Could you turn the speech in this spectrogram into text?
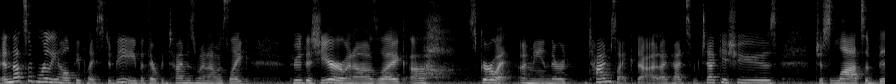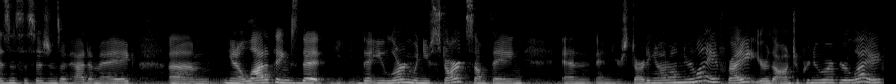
And that's a really healthy place to be. But there have been times when I was like through this year when I was like, ah, screw it. I mean, there are times like that. I've had some tech issues, just lots of business decisions I've had to make. Um, you know, a lot of things that that you learn when you start something, and and you're starting out on your life, right? You're the entrepreneur of your life.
